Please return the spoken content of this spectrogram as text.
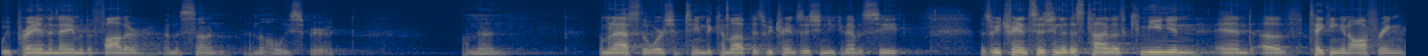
We pray in the name of the Father, and the Son, and the Holy Spirit. Amen. I'm going to ask the worship team to come up as we transition. You can have a seat as we transition to this time of communion and of taking an offering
